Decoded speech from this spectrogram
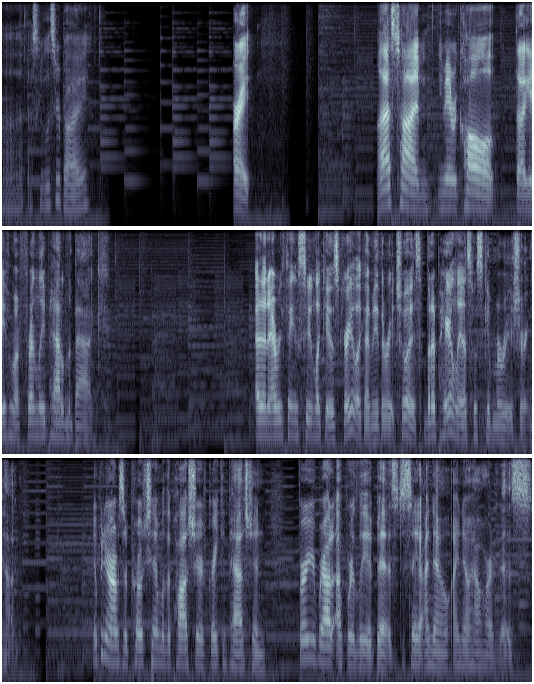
Uh, ask if listener bye. Alright. Last time, you may recall that I gave him a friendly pat on the back. And then everything seemed like it was great, like I made the right choice, but apparently I'm supposed to give him a reassuring hug. open your arms and approach him with a posture of great compassion. Furrow your brow upwardly a bit as to say, I know, I know how hard it is.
